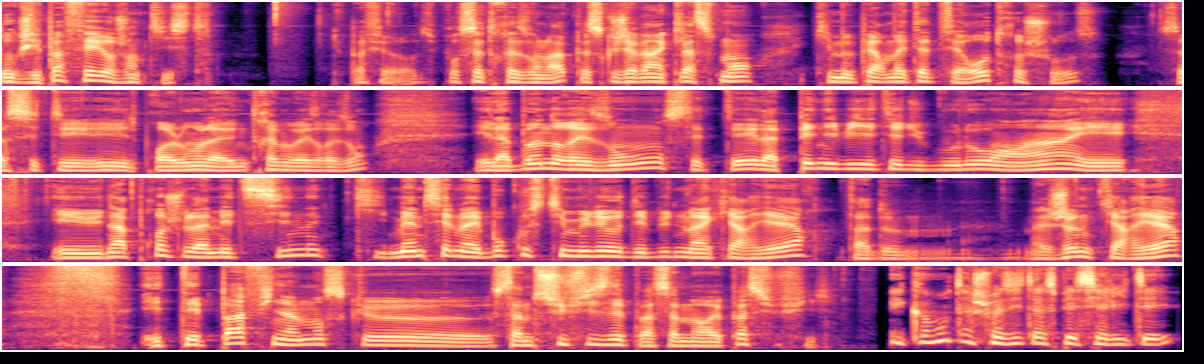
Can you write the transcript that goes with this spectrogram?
Donc j'ai pas fait urgentiste. J'ai pas fait pour cette raison-là parce que j'avais un classement qui me permettait de faire autre chose. Ça, c'était probablement une très mauvaise raison. Et la bonne raison, c'était la pénibilité du boulot en un et, et une approche de la médecine qui, même si elle m'avait beaucoup stimulé au début de ma carrière, enfin de ma jeune carrière, était pas finalement ce que ça me suffisait pas, ça m'aurait pas suffi. Et comment t'as choisi ta spécialité?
